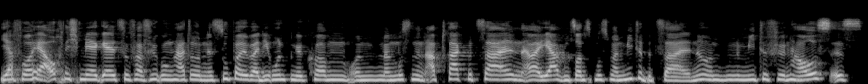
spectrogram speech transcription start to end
ja vorher auch nicht mehr Geld zur Verfügung hatte und ist super über die Runden gekommen und man muss einen Abtrag bezahlen, aber ja, sonst muss man Miete bezahlen, ne? Und eine Miete für ein Haus ist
